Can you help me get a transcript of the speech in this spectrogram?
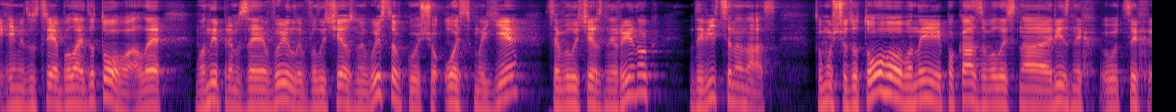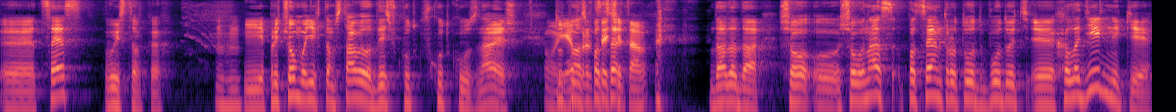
гейм-індустрія була й до того, але вони прям заявили величезною виставкою, що ось ми є, це величезний ринок, дивіться на нас. Тому що до того вони показувались на різних цих е, CES виставках. Угу. І причому їх там ставили десь в кут, в кутку, знаєш. О, тут я у нас про це ц... читав. Да-да-да. Що що у нас по центру тут будуть е, холодильники,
